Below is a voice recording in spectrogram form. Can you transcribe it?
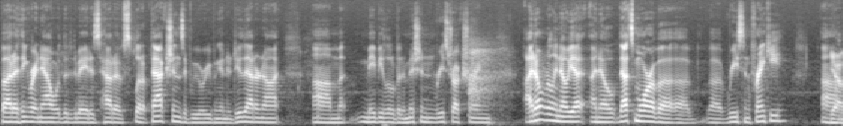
But I think right now the debate is how to split up factions, if we were even going to do that or not. Um, maybe a little bit of mission restructuring. I don't really know yet. I know that's more of a, a, a Reese and Frankie um, Yeah.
